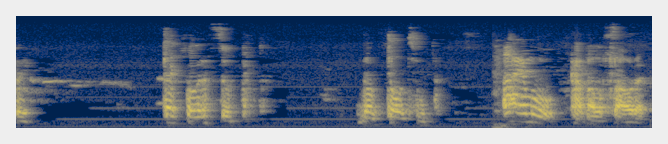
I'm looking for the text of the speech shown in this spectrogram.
Foi? Sai fora, seu. Não tonto. I am o Cavalossauro.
